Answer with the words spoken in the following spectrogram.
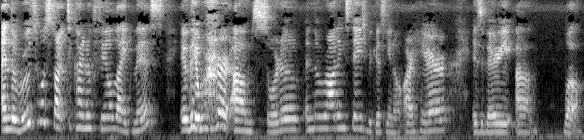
and the roots will start to kind of feel like this if they were um, sort of in the rotting stage because you know our hair is very um, well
